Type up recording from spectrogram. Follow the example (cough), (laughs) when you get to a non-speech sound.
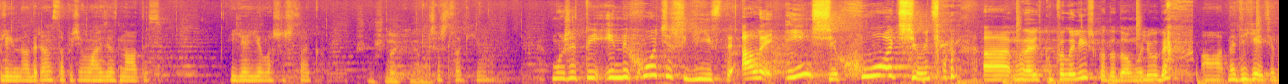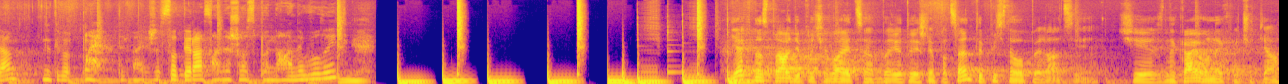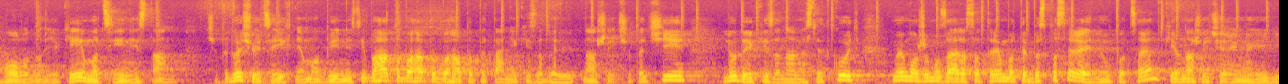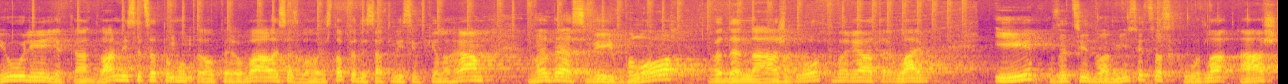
Блін, Адріан Остапович має зізнатись. І я їла шашлик. Шашлик є. Шашлик їла. Може, ти і не хочеш їсти, але інші хочуть. А, ми навіть купили ліжко додому, люди. А, на дієті, так? Да? Ну, типу, давай вже сотий раз. А не що, спина не болить? Як насправді почуваються баріатричні пацієнти після операції? Чи зникає у них відчуття голоду? Який емоційний стан? Чи підвищується їхня мобільність? І багато-багато багато питань, які задають наші читачі, люди, які за нами слідкують. Ми можемо зараз отримати безпосередньо у пацієнтки, у нашої чарівної Юлії, яка два місяці тому (laughs) прооперувалася з вагою 158 кг, веде свій блог, веде наш блог Баріатр Лайв. І за ці два місяці схудла аж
